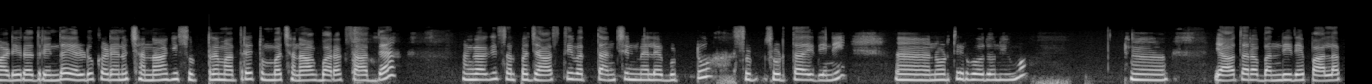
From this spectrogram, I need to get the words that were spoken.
ಮಾಡಿರೋದ್ರಿಂದ ಎರಡೂ ಕಡೆಯೂ ಚೆನ್ನಾಗಿ ಸುಟ್ಟರೆ ಮಾತ್ರ ತುಂಬ ಚೆನ್ನಾಗಿ ಬರೋಕ್ಕೆ ಸಾಧ್ಯ. ಹಾಗಾಗಿ ಸ್ವಲ್ಪ ಜಾಸ್ತಿ ಹೊತ್ತು ಹಂಚಿನ ಮೇಲೆ ಬಿಟ್ಟು ಸುಡ್ ಸುಡ್ತಾ ಇದ್ದೀನಿ. ನೋಡ್ತಿರ್ಬೋದು ನೀವು. ಯಾವ ಥರ ಬಂದಿದೆ ಪಾಲಕ್?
